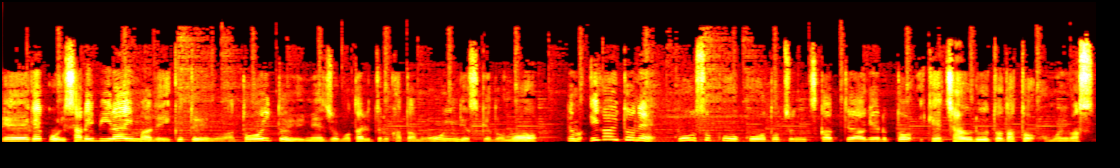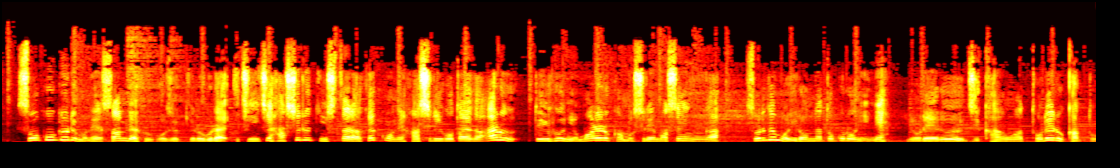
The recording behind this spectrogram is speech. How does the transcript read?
えー結構イサリビラインまで行くというのは遠いというイメージを持たれてる方も多いんですけども、でも意外とね、高速をこう途中に使ってあげると行けちゃうルートだと思います。走行距離もね、350キロぐらい、1日走るにしたら結構ね、走りごたえがあるっていう風に思われるかもしれませんが、それでもいろんなところにね、寄れる時間は取れるかと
